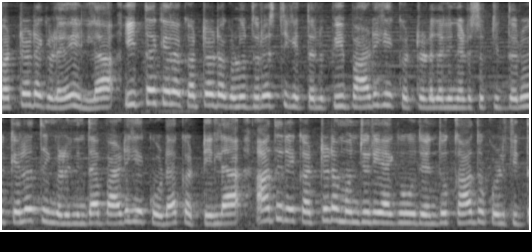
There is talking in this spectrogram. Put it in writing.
ಕಟ್ಟಡಗಳೇ ಇಲ್ಲ. ಇದ್ದ ಕೆಲ ಕಟ್ಟಡಗಳು ದುರಸ್ತಿಗೆ ತಲುಪಿ ಬಾಡಿಗೆ ಕಟ್ಟಡದಲ್ಲಿ ನಡೆಸುತ್ತಿದ್ದರೂ ಕೆಲ ತಿಂಗಳಿನಿಂದ ಬಾಡಿಗೆ ಕೂಡ ಕಟ್ಟಿಲ್ಲ. ಆದರೆ ಕಟ್ಟಡ ಮಂಜೂರಿಯಾಗುವುದೆಂದು ಕಾದು ಕುಳಿತಿದ್ದ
